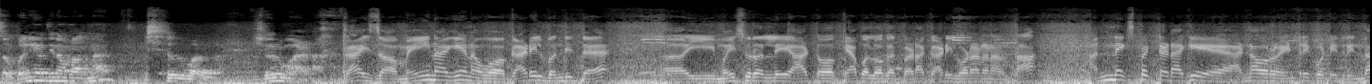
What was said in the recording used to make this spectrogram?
ಸೊ ಬನ್ನಿ ಇವತ್ತಿನ ವ್ಲಾಗ್ನ ಶುರು ಮಾಡೋಣ. ಶುರು ಮಾಡೋಣ. ಗಾಯ್ಸ್ ಮೈನ್ ಆಗಿ ನಾವು ಗಾಡೀಲಿ ಬಂದಿದ್ದೆ. ಈ ಮೈಸೂರಲ್ಲಿ ಆಟೋ ಕ್ಯಾಬಲ್ಲಿ ಹೋಗೋದು ಬೇಡ, ಗಾಡೀಲಿ ಓಡಾಡೋಣ ಅಂತ. ಅನ್ಎಕ್ಸ್ಪೆಕ್ಟೆಡ್ ಆಗಿ ಅಣ್ಣ ಅವರು ಎಂಟ್ರಿ ಕೊಟ್ಟಿದ್ರಿಂದ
